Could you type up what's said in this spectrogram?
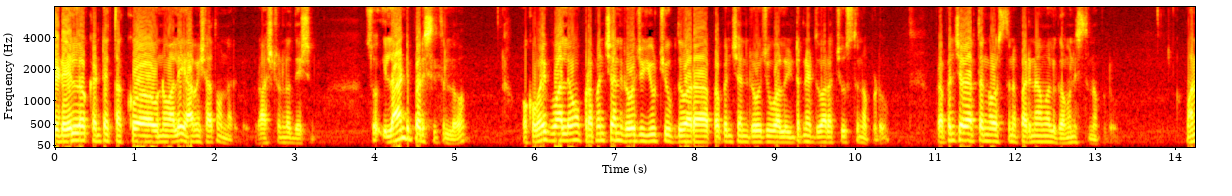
ఏడేళ్ళ కంటే తక్కువ ఉన్న వాళ్ళే యాభై శాతం ఉన్నారు రాష్ట్రంలో దేశంలో. సో ఇలాంటి పరిస్థితుల్లో ఒకవైపు వాళ్ళేమో ప్రపంచాన్ని రోజు యూట్యూబ్ ద్వారా ప్రపంచాన్ని రోజు వాళ్ళు ఇంటర్నెట్ ద్వారా చూస్తున్నప్పుడు ప్రపంచవ్యాప్తంగా వస్తున్న పరిణామాలు గమనిస్తున్నప్పుడు మన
